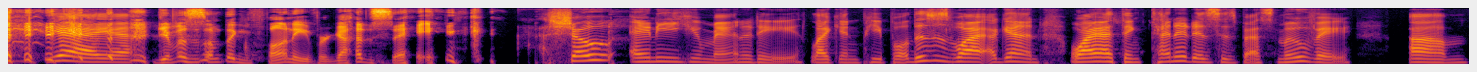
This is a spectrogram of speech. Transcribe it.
Yeah yeah. give us something funny for god's sake. Show any humanity like in people. This is why again why i think tenet is his best movie. Um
